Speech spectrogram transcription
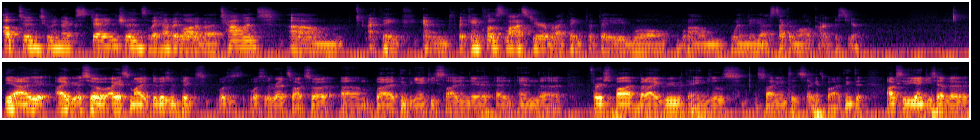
Upton to an extension, so they have a lot of uh, talent. Um, I think, and they came close last year, but I think that they will um, win the uh, second wild card this year. Yeah, I, I agree. So I guess my division picks was was the Red Sox. So, um, but I think the Yankees slide in there and, and the first spot. But I agree with the Angels sliding into the second spot. I think that obviously the Yankees have a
